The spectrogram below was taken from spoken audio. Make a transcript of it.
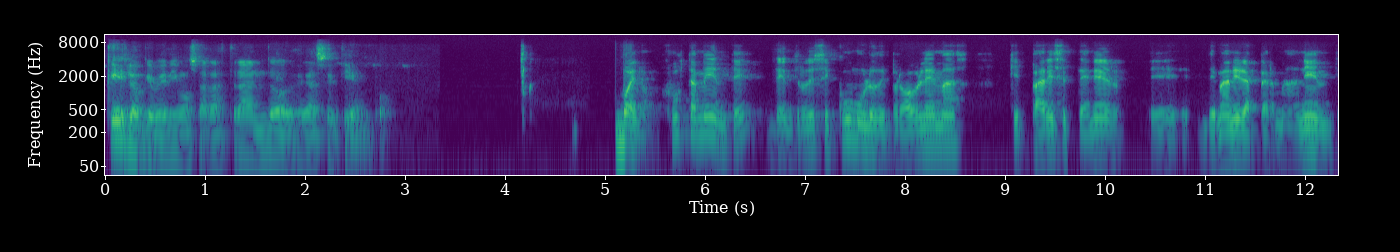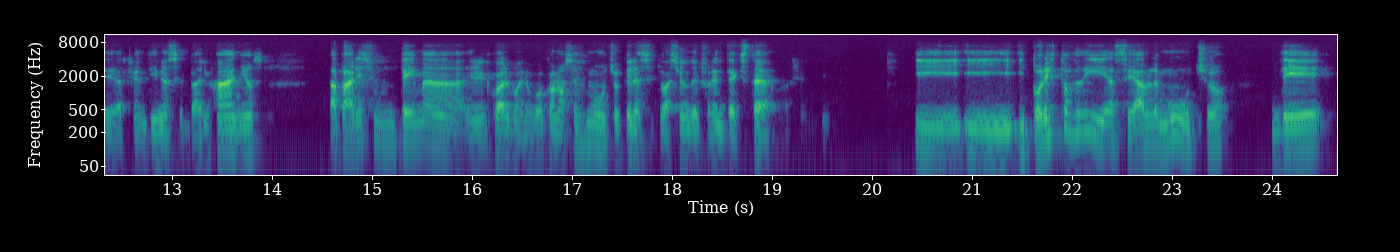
qué es lo que venimos arrastrando desde hace tiempo. Bueno, justamente dentro de ese cúmulo de problemas que parece tener eh, de manera permanente Argentina hace varios años, aparece un tema en el cual, bueno, vos conoces mucho, que es la situación del frente externo argentino. y por estos días se habla mucho de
